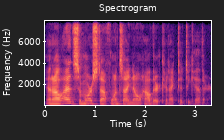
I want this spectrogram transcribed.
and I'll add some more stuff once I know how they're connected together.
